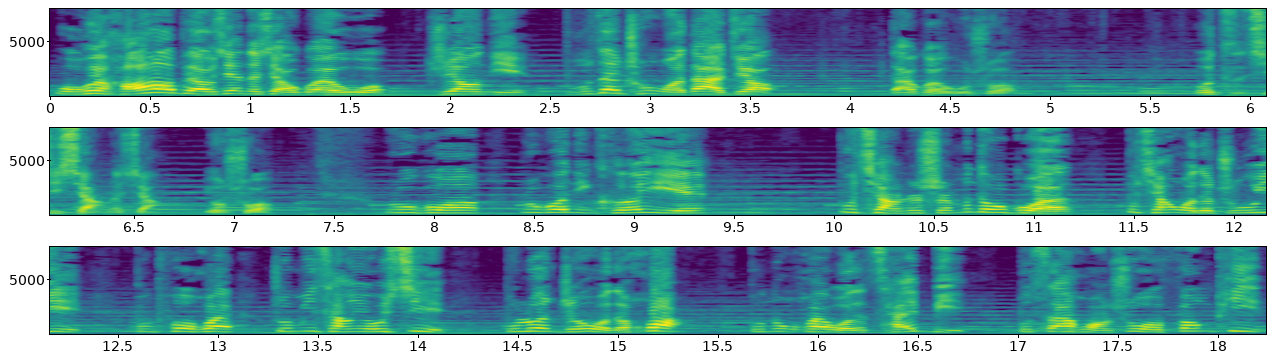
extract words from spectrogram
我会好好表现的，小怪物，只要你不再冲我大叫。大怪物说：“我仔细想了想，又说，如果如果你可以，不抢着什么都管，不抢我的主意，不破坏捉迷藏游戏，不乱折我的画，不弄坏我的彩笔，不撒谎说我放屁，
